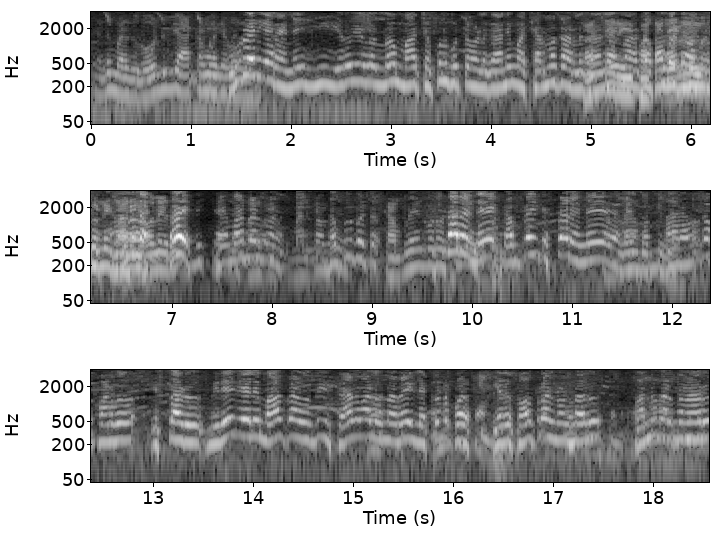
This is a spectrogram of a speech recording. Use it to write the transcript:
అంటే మనకి రోడ్డుకి ఆక్రమణ అడిగారండి ఈ ఇరవై ఏళ్ళలో మా చెప్పులు కుట్టేవాళ్ళు కానీ మా చర్మకారులు కానీ మా డబ్బులు ఇస్తారండి కంప్లైంట్ ఇస్తారండి. పడదు. ఇస్తాడు. మీరేం చేయాలి? మాతా ఉంది పేదవాళ్ళు ఉన్నారా? వీళ్ళు ఎక్కడ ఇరవై సంవత్సరాలు ఉంటున్నారు పన్ను కడుతున్నారు.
